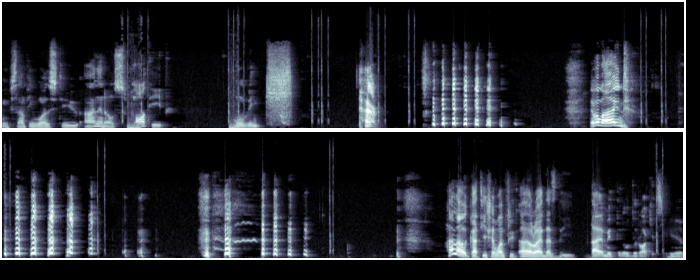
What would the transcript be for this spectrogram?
if something was to, I don't know, spot it moving. Never mind. Hello, Katyusha 150. Oh, right, that's the diameter of the rockets. We have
